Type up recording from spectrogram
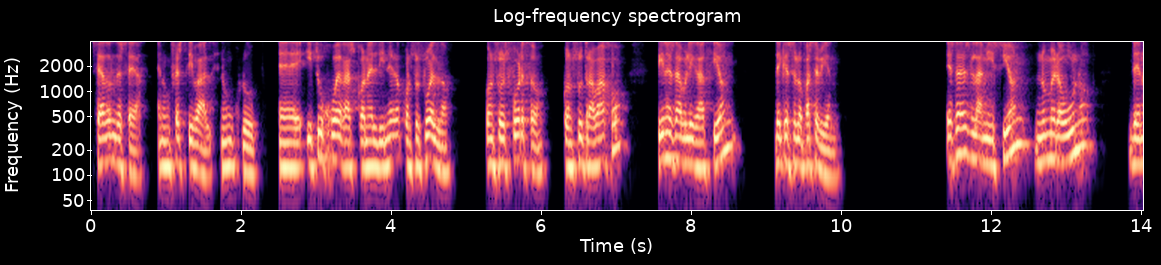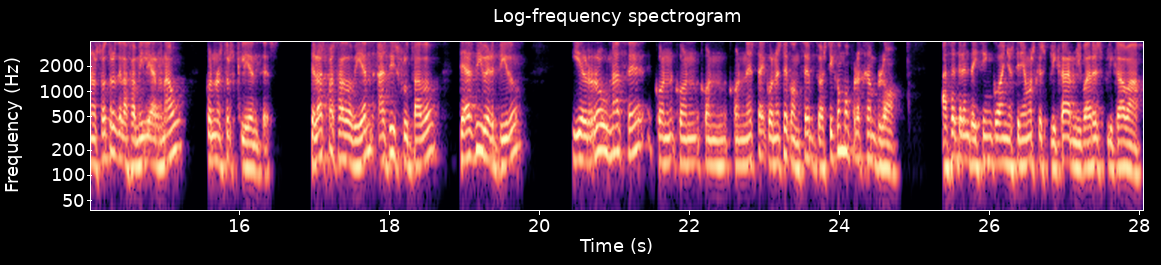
sea donde sea, en un festival, en un club, eh, y tú juegas con el dinero, con su sueldo, con su esfuerzo, con su trabajo, tienes la obligación de que se lo pase bien. Esa es la misión número uno de nosotros, de la familia Arnau, con nuestros clientes. ¿Te lo has pasado bien? ¿Has disfrutado? ¿Te has divertido? Y el ROW nace con, con, con, con, ese, ese concepto. Así como, por ejemplo, hace 35 años teníamos que explicar, mi padre explicaba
